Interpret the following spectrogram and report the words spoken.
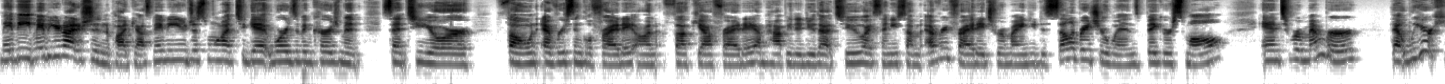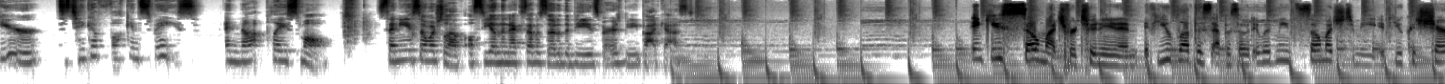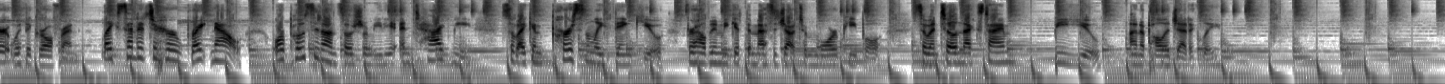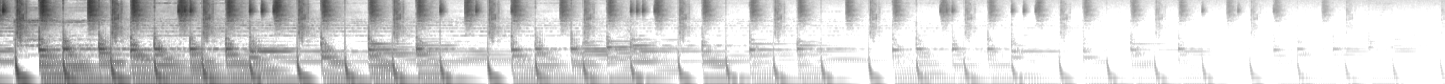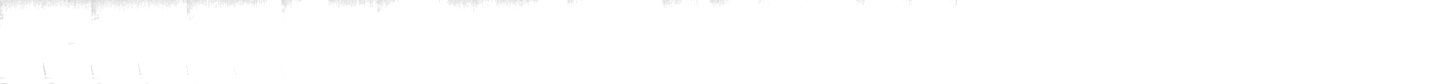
maybe maybe you're not interested in a podcast maybe you just want to get words of encouragement sent to your phone every single Friday on Fuck Yeah Friday. I'm happy to do that too. I send you some every Friday to remind you to celebrate your wins, big or small, and to remember that we are here to take up fucking space and not play small. Sending you so much love. I'll see you on the next episode of the Beauty Inspires Beauty podcast. Thank you so much for tuning in. If you love this episode, it would mean so much to me if you could share it with a girlfriend. Like send it to her right now or post it on social media and tag me so I can personally thank you for helping me get the message out to more people. So until next time, be you unapologetically.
